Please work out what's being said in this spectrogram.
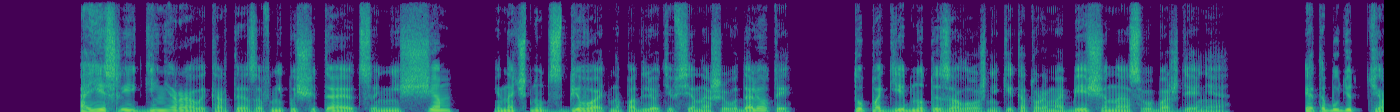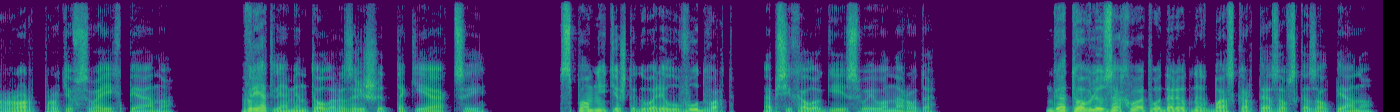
«А если генералы Кортезов не посчитаются ни с чем и начнут сбивать на подлете все наши водолеты, то погибнут и заложники, которым обещано освобождение. Это будет террор против своих пиано. Вряд ли Аментола разрешит такие акции. Вспомните, что говорил Вудвард о психологии своего народа. «Готовлю захват водолетных баз Кортезов», — сказал Пиано.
